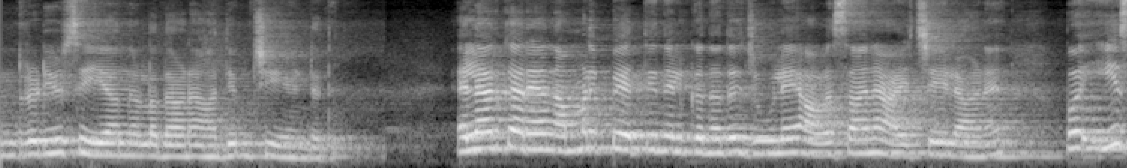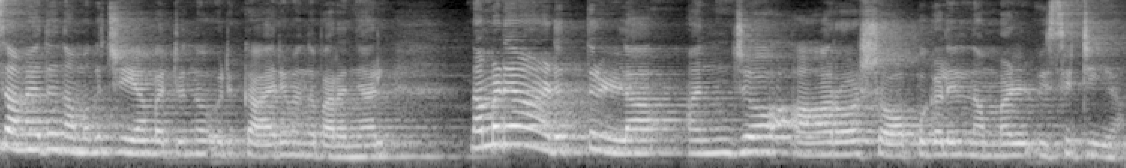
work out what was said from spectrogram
ഇൻട്രൊഡ്യൂസ് ചെയ്യുക എന്നുള്ളതാണ് ആദ്യം ചെയ്യേണ്ടത്. എല്ലാവർക്കും അറിയാം നമ്മളിപ്പോൾ എത്തി നിൽക്കുന്നത് ജൂലൈ അവസാന ആഴ്ചയിലാണ്. അപ്പോൾ ഈ സമയത്ത് നമുക്ക് ചെയ്യാൻ പറ്റുന്ന ഒരു കാര്യമെന്ന് പറഞ്ഞാൽ നമ്മുടെ അടുത്തുള്ള അഞ്ചോ ആറോ ഷോപ്പുകളിൽ നമ്മൾ വിസിറ്റ് ചെയ്യാം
